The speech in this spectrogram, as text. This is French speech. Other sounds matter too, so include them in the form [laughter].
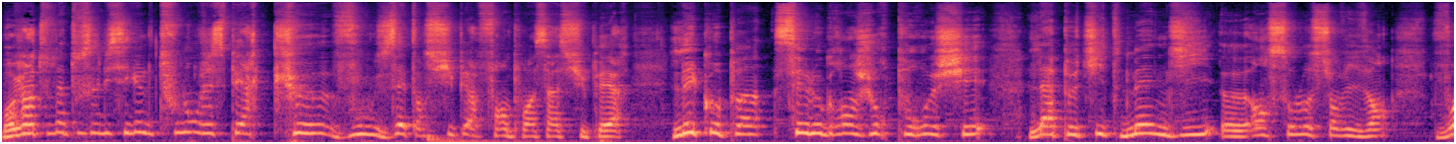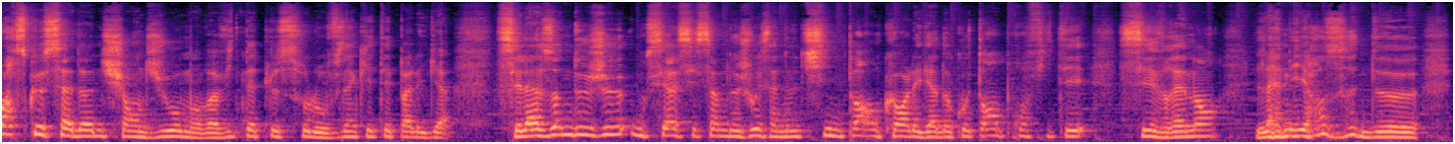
Bonjour à toutes et à tous, c'est Bicycle de Toulon, j'espère que vous êtes en super forme pour ça, super. Les copains, c'est le grand jour pour rusher la petite Mandy euh, en solo survivant, voir ce que ça donne, je suis en duo, mais on va vite mettre le solo, vous inquiétez pas les gars. C'est la zone de jeu où c'est assez simple de jouer, ça ne team pas encore les gars, donc autant en profiter, c'est vraiment la meilleure [laughs] zone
